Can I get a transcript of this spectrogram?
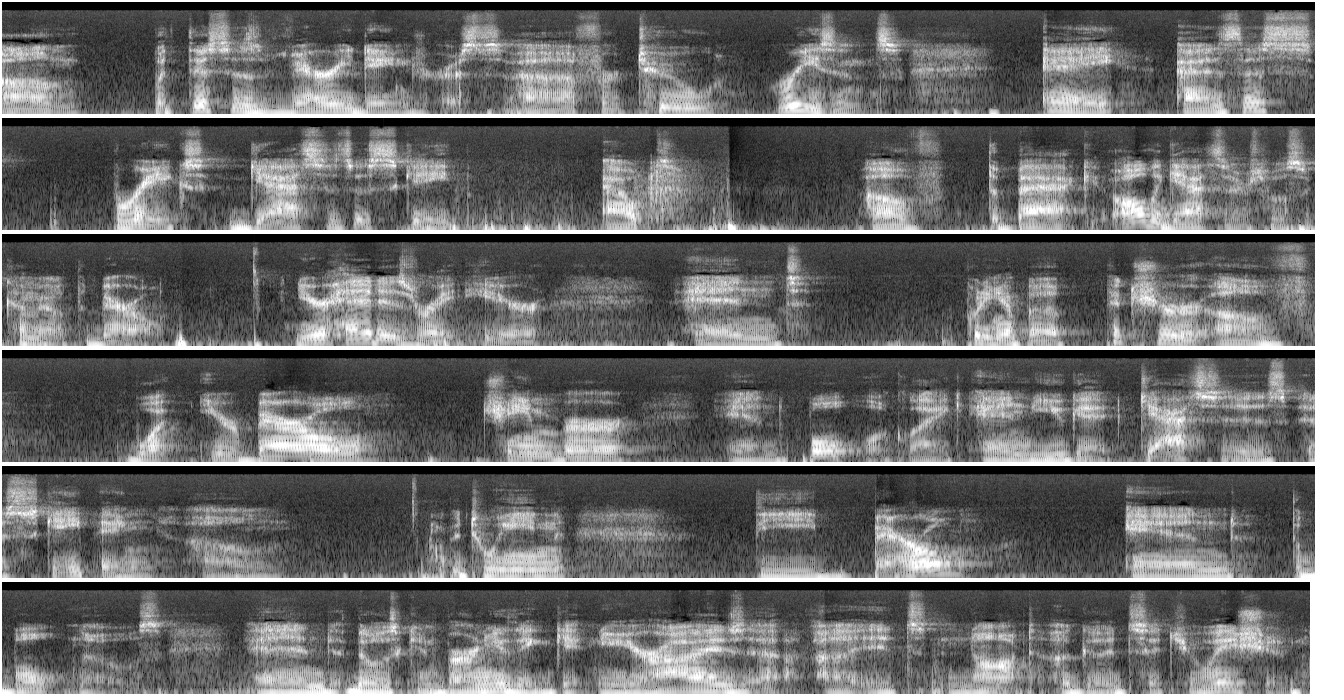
Um, but this is very dangerous uh, for two reasons. A, as this breaks, gases escape out of the back. All the gases are supposed to come out the barrel. Your head is right here, and putting up a picture of what your barrel, chamber, and bolt look like, and you get gases escaping um, between the barrel and the bolt nose and those can burn you, they can get in your eyes. Uh, uh, it's not a good situation.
